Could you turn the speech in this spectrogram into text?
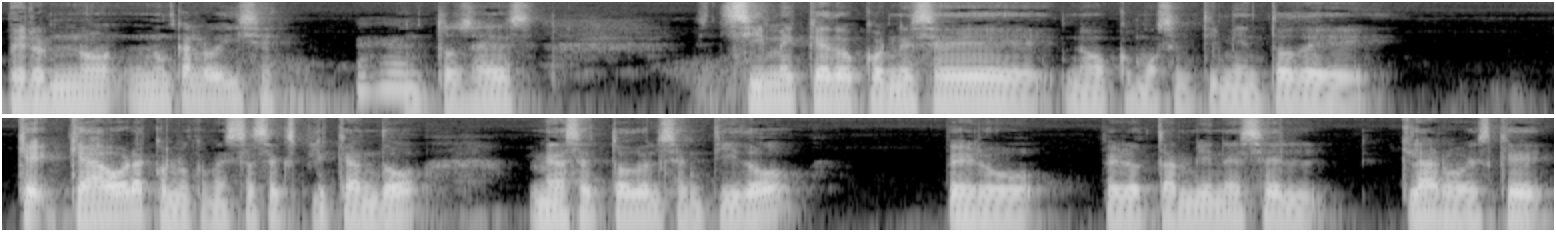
pero no, nunca lo hice. Entonces, sí me quedo con ese, ¿no? Como sentimiento de que, que ahora con lo que me estás explicando me hace todo el sentido, pero, pero también es el, claro, es que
